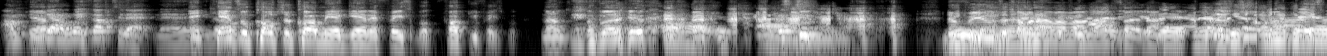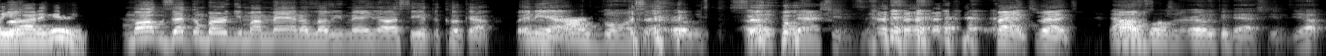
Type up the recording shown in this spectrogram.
I'm, yep. You gotta wake up to that, man. And cancel know? culture caught me again at Facebook. Fuck you, Facebook. No, oh, the views are coming out of my mouth. Yeah, I'm gonna get. I'm gonna have to bail you out again. Mark Zuckerberg, you my man. I love you, man. Y'all see you at the cookout. But anyhow, I was born to the early, so, early Kardashians. facts, facts. I was um, born to the early Kardashians. Yep.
